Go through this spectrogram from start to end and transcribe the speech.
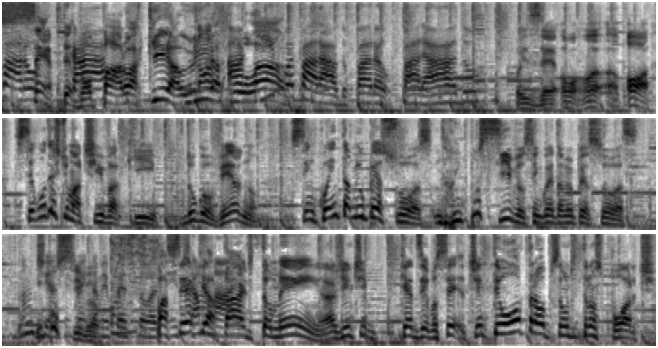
parou Sete... cá. Parou aqui, ali, Nossa, acolá. aqui foi parado, parou, parado. Pois é, ó, ó, ó, segundo a estimativa aqui do governo, 50 mil pessoas. Não, impossível 50 mil pessoas. Não tinha impossível. 50 mil pessoas, Passei aqui à tarde também, a gente, quer dizer, você tinha que ter outra opção de transporte.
